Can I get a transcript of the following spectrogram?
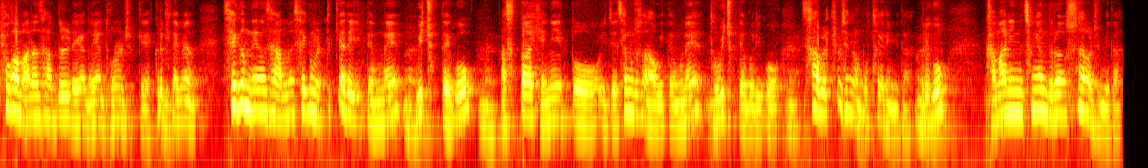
표가 많은 사람들 내가 너희한테 돈을 줄게. 그렇게 되면 세금 내는 사람은 세금을 뜯겨야 되기 때문에 네. 위축되고 네. 나섰다가 괜히 또 이제 세무조사 나오기 때문에 더 위축돼 버리고 네. 사업을 키울 생각을 못 하게 됩니다. 그리고 가만히 있는 청년들은 수당을 줍니다.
